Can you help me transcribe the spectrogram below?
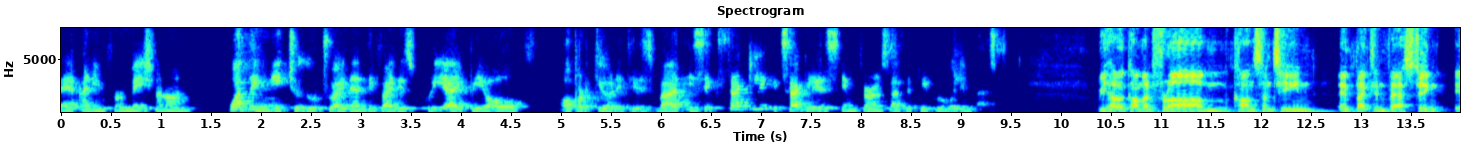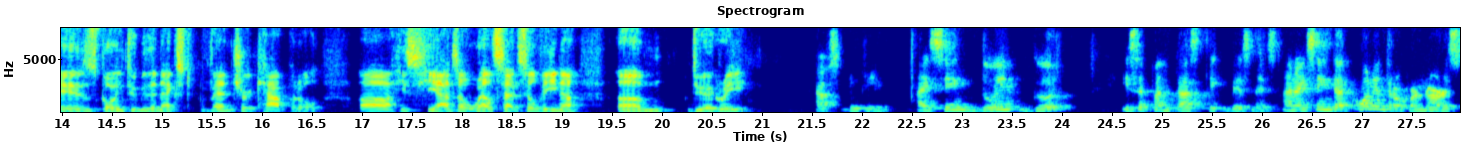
uh, and information on what they need to do to identify these pre-IPO opportunities. But it's exactly, exactly the same terms as the people will invest. We have a comment from Constantine. Impact investing is going to be the next venture capital. Uh, he's, he adds a well said, Silvina. Um, do you agree? Absolutely. I think doing good is a fantastic business. And I think that all entrepreneurs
